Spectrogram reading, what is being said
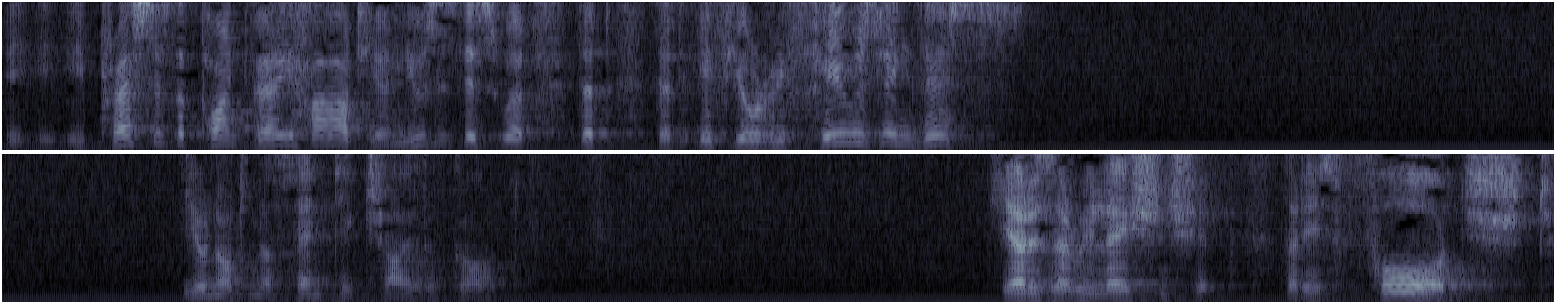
He, presses the point very hard here and uses this word that, that if you're refusing this, you're not an authentic child of God. Here is a relationship that is forged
